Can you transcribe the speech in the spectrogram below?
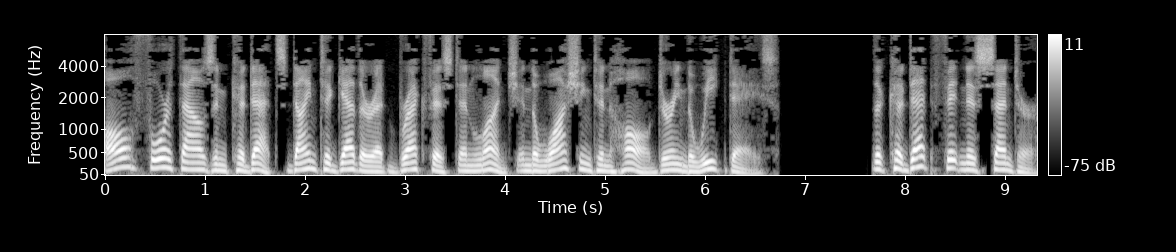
All 4,000 cadets dine together at breakfast and lunch in the Washington Hall during the weekdays. The Cadet Fitness Center,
